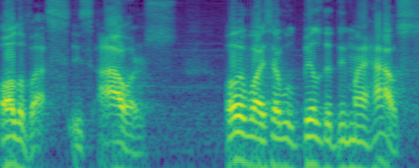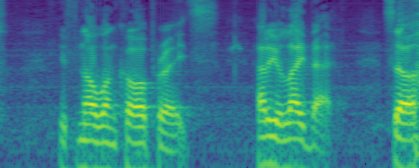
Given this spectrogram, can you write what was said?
all of us. It's ours. Otherwise, I will build it in my house if no one cooperates. How do you like that? So,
